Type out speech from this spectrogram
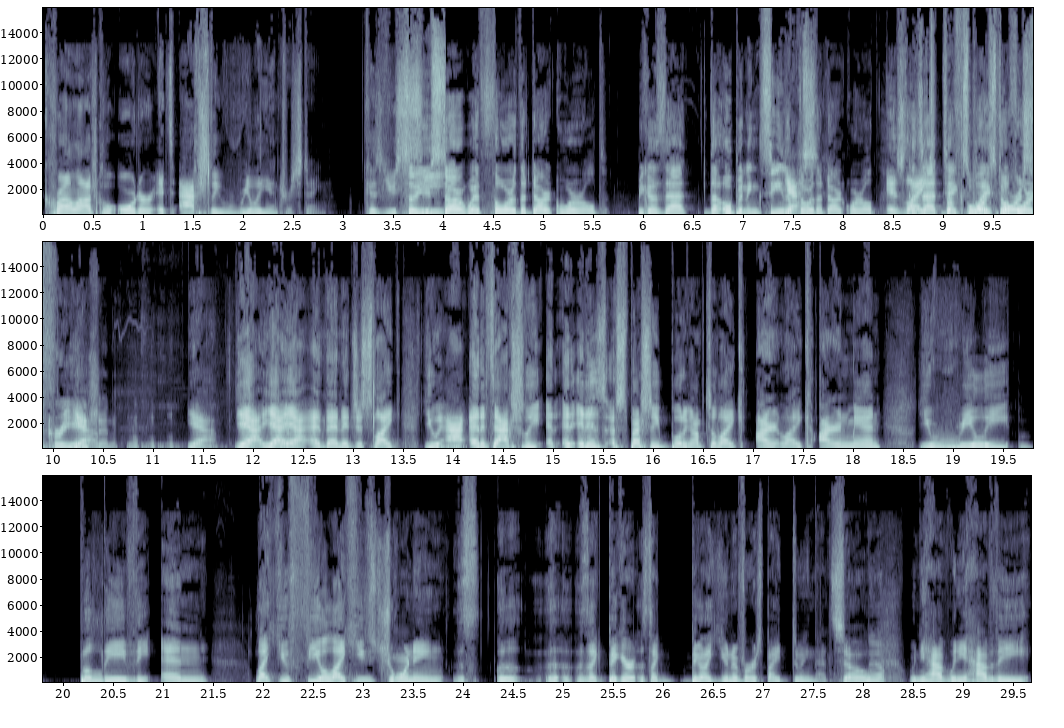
chronological order, it's actually really interesting because you So you start with Thor: The Dark World because that the opening scene Yes. of Thor: The Dark World Is like that takes before place Thor's- before yeah. creation. Yeah, yeah, yeah, yeah, and then it just like you, a- and it's actually it, it is especially building up to like Iron, like Iron Man. You really believe the end, like you feel like he's joining this, this like bigger, this like bigger like universe by doing that. So Yeah. when you have when you have the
